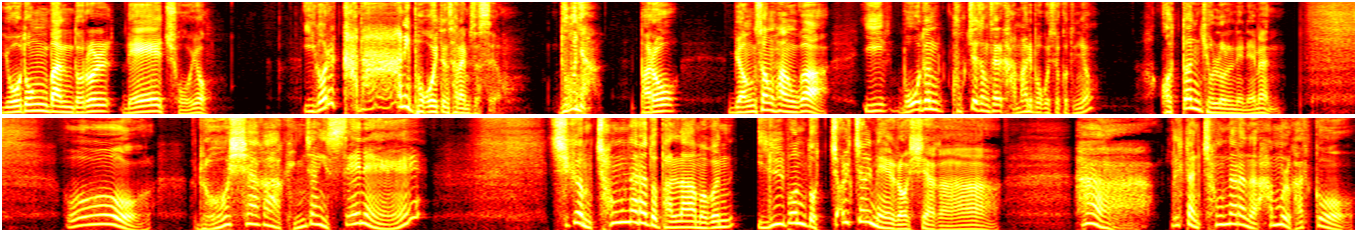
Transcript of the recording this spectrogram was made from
요동반도를 내줘요. 이거를 가만히 보고 있던 사람이 있었어요. 누구냐? 바로 명성황후가 이 모든 국제 정세를 가만히 보고 있었거든요. 어떤 결론을 내냐면, 오, 러시아가 굉장히 세네. 지금 청나라도 발라먹은 일본도 쩔쩔매 러시아가. 하, 일단 청나라는 한물 갖고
